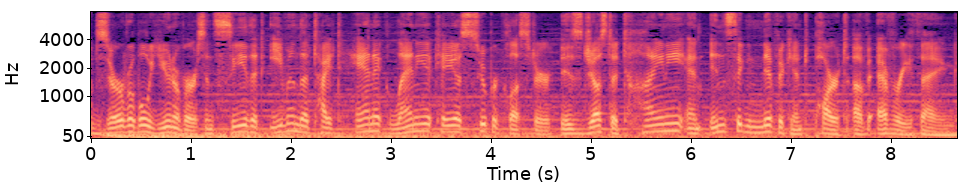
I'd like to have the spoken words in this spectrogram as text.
observable universe and see that even the titanic Laniakea supercluster is just a tiny and insignificant part of everything.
